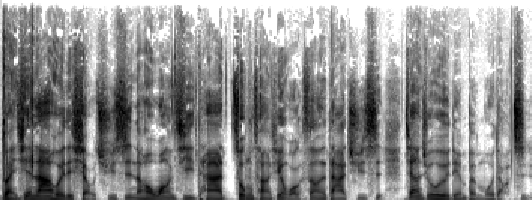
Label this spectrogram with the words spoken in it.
短线拉回的小趋势，然后忘记它中长线往上的大趋势，这样就会有点本末倒置了。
